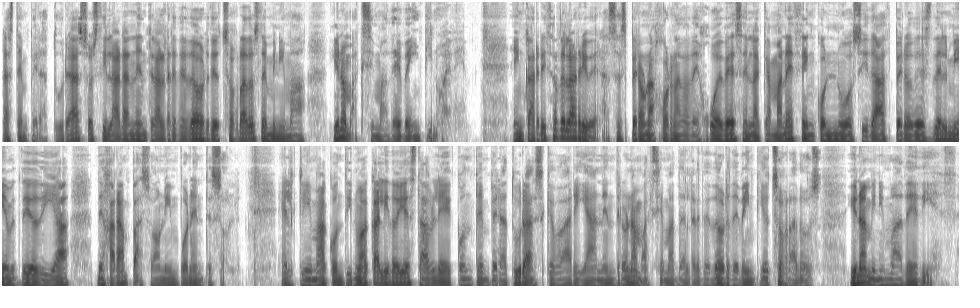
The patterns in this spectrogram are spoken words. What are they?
Las temperaturas oscilarán entre alrededor de 8 grados de mínima y una máxima de 29. En Carrizo de la Ribera se espera una jornada de jueves en la que amanecen con nubosidad, pero desde el mediodía dejarán paso a un imponente sol. El clima continúa cálido y estable, con temperaturas que varían entre una máxima de alrededor de 28 grados y una mínima de 10.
